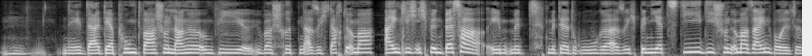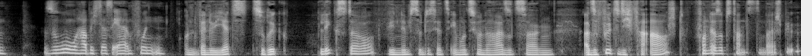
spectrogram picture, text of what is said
Nee, da der Punkt war schon lange irgendwie überschritten. Also ich dachte immer, eigentlich ich bin besser eben mit mit der Droge. Also ich bin jetzt die, die schon immer sein wollte. So habe ich das eher empfunden. Und wenn du jetzt zurückblickst darauf, wie nimmst du das jetzt emotional sozusagen? Also fühlst du dich verarscht von der Substanz zum Beispiel?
